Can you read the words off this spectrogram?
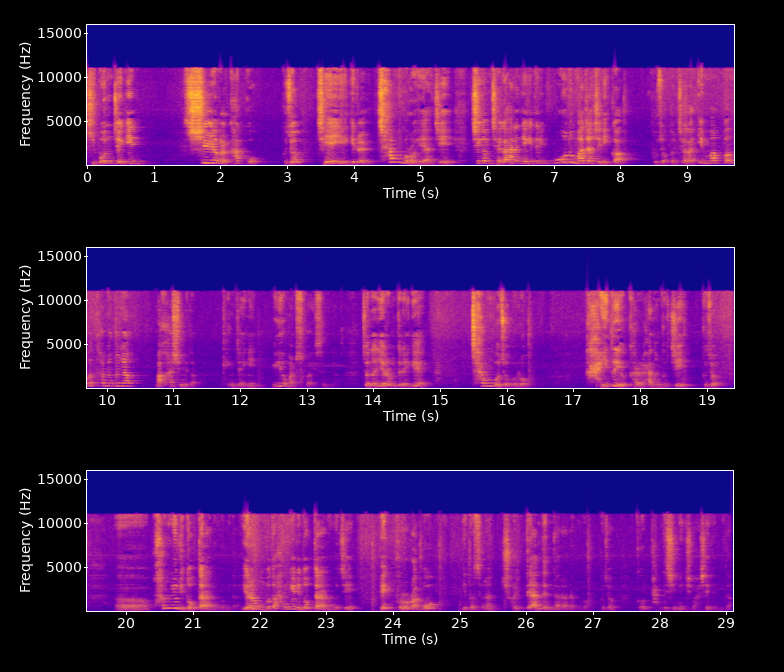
기본적인 실력을 갖고 그죠? 제 얘기를 참고로 해야지 지금 제가 하는 얘기들이 모두 맞아지니까 무조건 제가 입만 뻥긋하면 그냥 막 하십니다. 굉장히 위험할 수가 있습니다. 저는 여러분들에게 참고적으로 가이드 역할을 하는 거지 그죠? 어, 확률이 높다라는 겁니다. 여러분보다 확률이 높다라는 거지 100%라고 믿어서는 절대 안 된다라는 거 그죠? 그걸 반드시 명심하셔야 됩니다.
